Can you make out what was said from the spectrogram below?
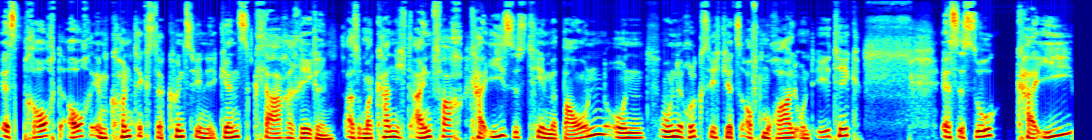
es braucht auch im Kontext der künstlichen Intelligenz klare Regeln. Also man kann nicht einfach KI-Systeme bauen und ohne Rücksicht jetzt auf Moral und Ethik. Es ist so, KI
